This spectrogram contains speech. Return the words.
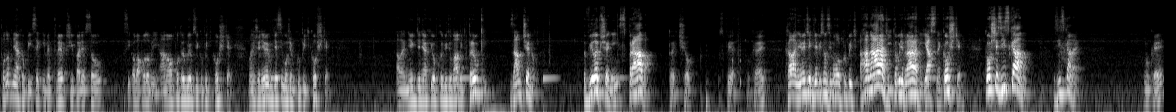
Podobne ako písek, i ve tvé případe sú si oba podobní. Áno, potrebujem si kúpiť košte. Lenže neviem, kde si môžem kúpiť košte. Ale niekde nejaký obchod by tu mal byť. Prvky. Zamčeno. Vylepšení. Správa. To je čo? Spier. OK. Chala, neviete, kde by som si mohol kúpiť... Aha, náradí. To bude v náradí. Jasné. Košte. Košte získáno. Získané. OK.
